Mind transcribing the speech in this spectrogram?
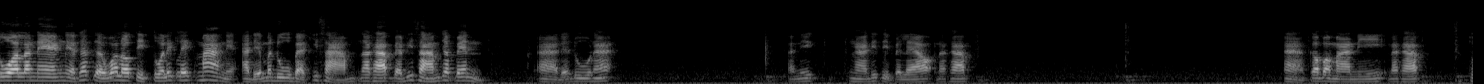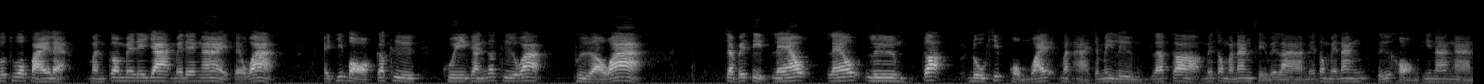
ตัวระแนงเนี่ยถ้าเกิดว่าเราติดตัวเล็ก ๆ มากเนี่ยอะเดี๋ยวมาดูแบบที่สามนะครับแบบที่สามจะเป็นอ่าเดี๋ยวดูนะ อันนี้งานที่ติดไปแล้วนะครับ อ่าก็ประมาณนี้นะครับ ทั่วๆไปแหละ มันก็ไม่ได้ยากไม่ได้ง่าย แต่ว่าไอ้ที่บอกก็คือคุยกันก็คือว่าเผื่อว่าจะไปติดแล้วแล้วลืมก็ดูคลิปผมไว้มันอาจจะไม่ลืม แล้วก็ไม่ต้องมานั่งเสียเวลา ไม่ต้องไปนั่งซื้อของที่หน้างาน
